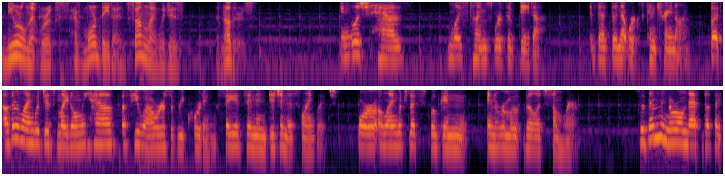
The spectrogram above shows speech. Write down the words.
neural networks have more data in some languages than others. English has lifetimes worth of data that the networks can train on. But other languages might only have a few hours of recording. Say it's an indigenous language or a language that's spoken in a remote village somewhere. So then the neural net doesn't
